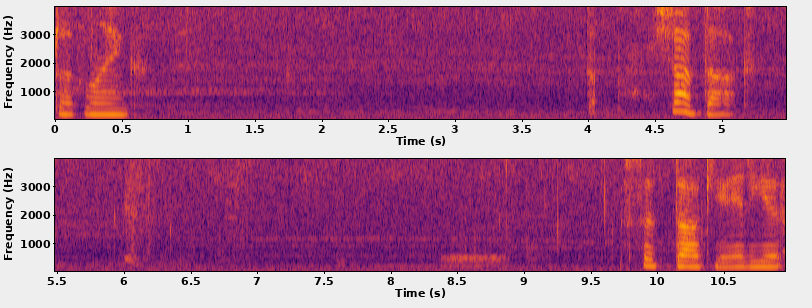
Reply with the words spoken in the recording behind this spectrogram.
Duck Link. Shut up. I said Duck, you idiot.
